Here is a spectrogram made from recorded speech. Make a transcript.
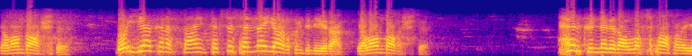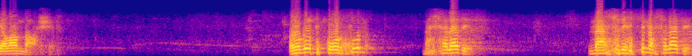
Yalan danışdı. Və iyyəkə nəstəin, təkcə səndən yardım diləyirəm. Yalan danışdı. Hər gün nə qədər Allah subhanət hələ yalan danışır. Ona görə bu qorxulu məsələdir. Məsuliyyətli məsələdir.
